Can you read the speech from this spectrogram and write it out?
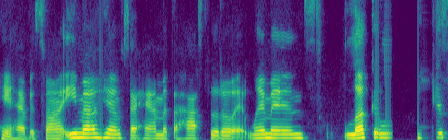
can't have his phone. I email him, say, "Hey, I'm at the hospital at Women's." Luckily, his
